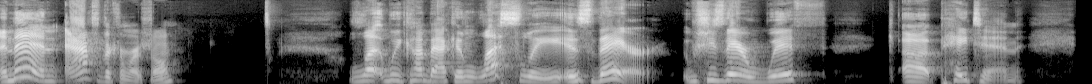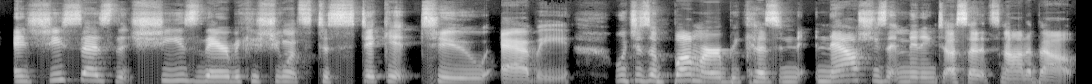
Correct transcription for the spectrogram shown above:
and then after the commercial, let we come back and Leslie is there. She's there with uh, Peyton, and she says that she's there because she wants to stick it to Abby, which is a bummer because n- now she's admitting to us that it's not about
